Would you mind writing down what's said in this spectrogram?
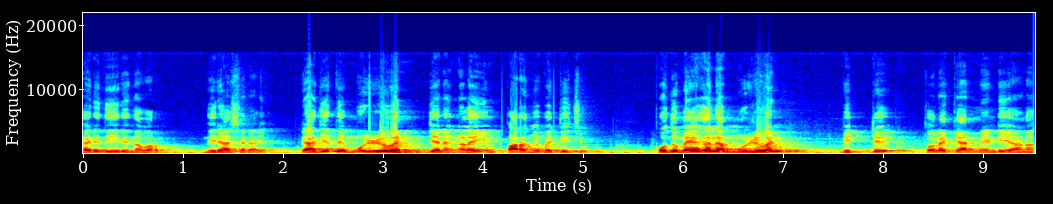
കരുതിയിരുന്നവർ നിരാശരായി. രാജ്യത്തെ മുഴുവൻ ജനങ്ങളെയും പറഞ്ഞു പറ്റിച്ചു. പൊതുമേഖല മുഴുവൻ വിറ്റ് തുലയ്ക്കാൻ വേണ്ടിയാണ്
